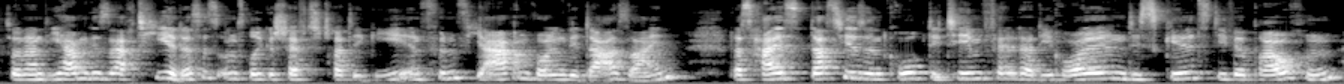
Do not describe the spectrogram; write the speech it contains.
sondern die haben gesagt, hier, das ist unsere Geschäftsstrategie. In fünf Jahren wollen wir da sein. Das heißt, das hier sind grob die Themenfelder, die Rollen, die Skills, die wir brauchen.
